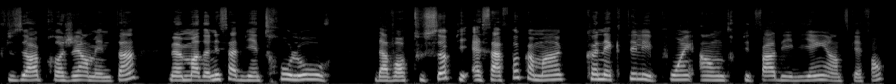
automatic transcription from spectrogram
plusieurs projets en même temps mais à un moment donné, ça devient trop lourd d'avoir tout ça, puis elles savent pas comment connecter les points entre, puis de faire des liens entre ce qu'elles font.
